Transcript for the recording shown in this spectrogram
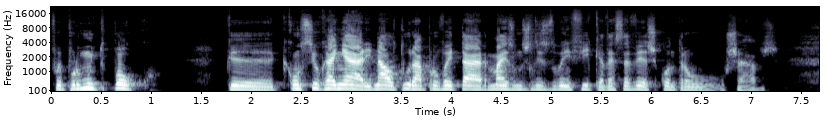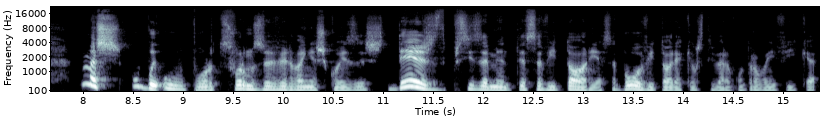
foi por muito pouco que, que conseguiu ganhar e na altura aproveitar mais um deslize do Benfica dessa vez contra o, o Chaves mas o, o, Porto, se formos a ver bem as coisas, desde precisamente essa vitória, essa boa vitória que eles tiveram contra o Benfica,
